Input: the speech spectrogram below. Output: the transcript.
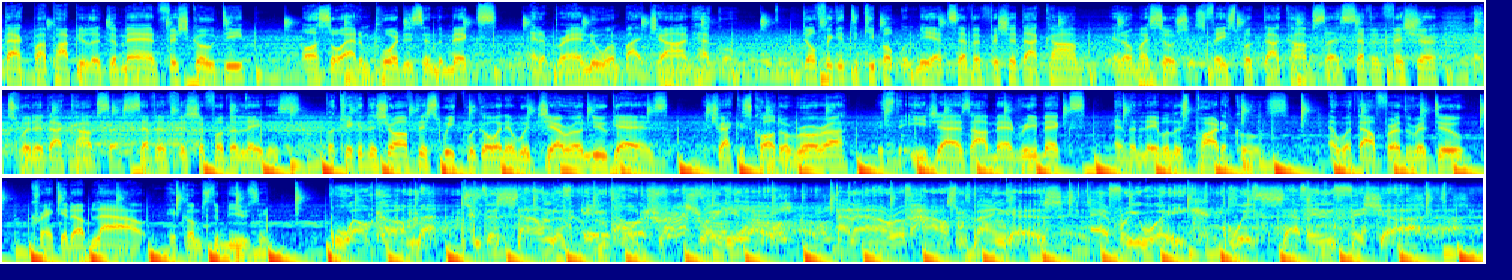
Backed by popular demand, Fish Go Deep. Also, Adam Porter's in the mix, and a brand new one by John Heckle. Don't forget to keep up with me at 7fisher.com and on my socials, facebook.com slash 7fisher and twitter.com slash 7fisher for the latest. But kicking the show off this week, we're going in with Jero Nougues. The track is called Aurora, it's the Ejaz Ahmed remix, and the label is Particles. And without further ado, crank it up loud. Here comes the music. Welcome to the sound of Import Tracks Radio. An hour of house bangers every week with Seven Fisher.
